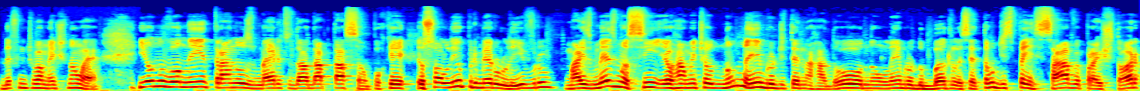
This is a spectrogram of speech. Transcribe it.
Definitivamente não é. E eu não vou nem entrar nos méritos da adaptação, porque eu só li o primeiro livro, mas mesmo assim eu realmente eu não lembro de ter narrador, não lembro do Butler ser tão dispensável para a história,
